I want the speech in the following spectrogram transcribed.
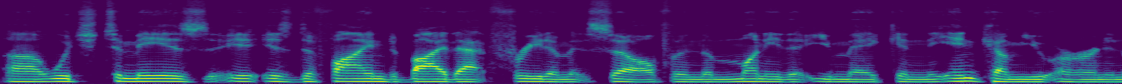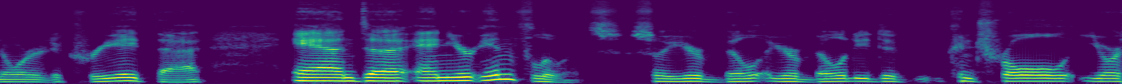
uh, which to me is is defined by that freedom itself and the money that you make and the income you earn in order to create that and uh, and your influence so your bil- your ability to control your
